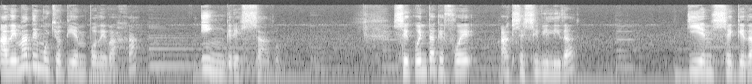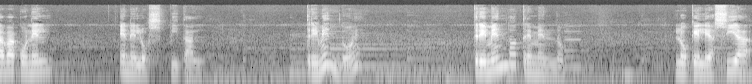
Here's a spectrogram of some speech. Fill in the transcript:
además de mucho tiempo de baja, ingresado. Se cuenta que fue accesibilidad quien se quedaba con él en el hospital. Tremendo, ¿eh? Tremendo, tremendo. Lo que le hacía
